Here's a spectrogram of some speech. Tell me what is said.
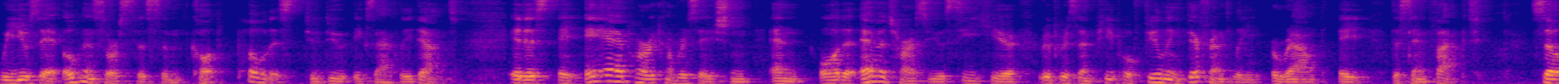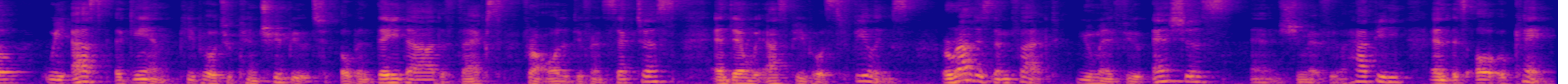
We use an open source system called Polis to do exactly that. It is an AI-powered conversation, and all the avatars you see here represent people feeling differently around a, the same fact. So we ask again people to contribute open data, the facts from all the different sectors, and then we ask people's feelings. Around the same fact, you may feel anxious, and she may feel happy, and it's all okay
